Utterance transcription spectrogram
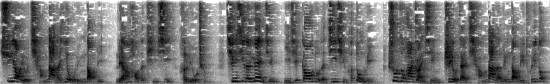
需要有强大的业务领导力、良好的体系和流程、清晰的愿景以及高度的激情和动力。数字化转型只有在强大的领导力推动、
